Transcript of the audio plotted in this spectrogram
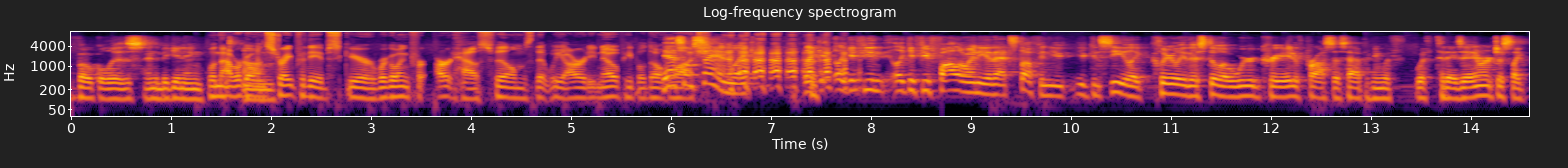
vocal is in the beginning. Well, now we're going Um, straight for the obscure. We're going for art house films that we already know people don't Yeah, that's watch. what I'm saying. Like, like, like if you like if you follow any of that stuff, and you you can see like clearly there's still a weird creative process happening with with today's. They weren't just like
